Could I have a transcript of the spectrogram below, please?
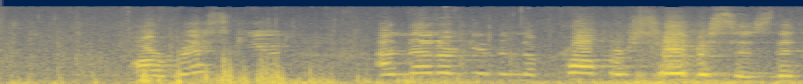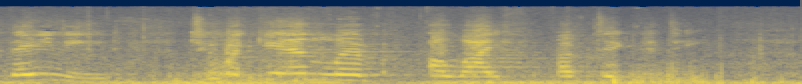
are rescued and then are given the proper services that they need to again live a life of dignity.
